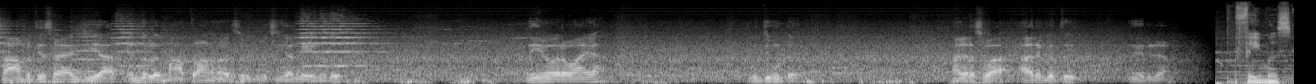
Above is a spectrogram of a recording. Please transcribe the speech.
സാമ്പത്തിക സഹായം ചെയ്യുക എന്നുള്ളത് മാത്രമാണ് നഗരസഭയ്ക്ക് ചെയ്യാൻ കഴിയുന്നത്. നിയമപരമായ ബുദ്ധിമുട്ട് നഗരസഭ ആ രംഗത്ത് നേരിടാണ്. ഫേമസ്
